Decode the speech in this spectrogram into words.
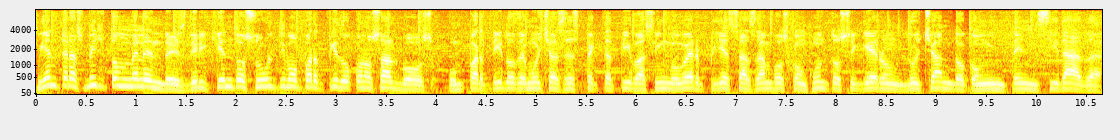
Mientras Milton Meléndez dirigiendo su último partido con los Albos, un partido de muchas expectativas sin mover piezas, ambos conjuntos siguieron luchando con intensidad.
